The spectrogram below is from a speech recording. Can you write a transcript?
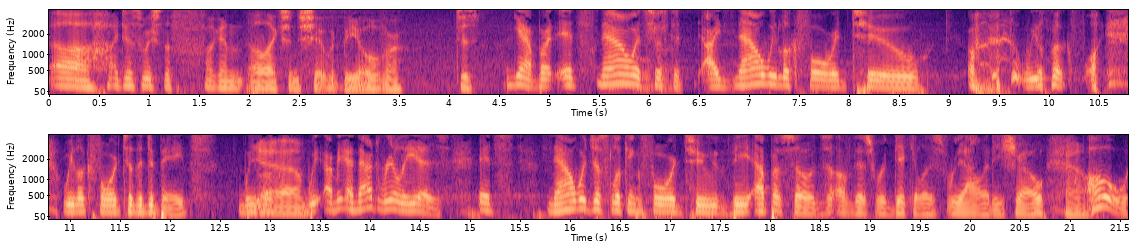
Uh, I just wish the fucking election shit would be over. Just yeah, but it's now. It's just a. I now we look forward to. we look for, we look forward to the debates. We Yeah. look. We, I mean, and that really is. It's now we're just looking forward to the episodes of this ridiculous reality show. Yeah. Oh,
